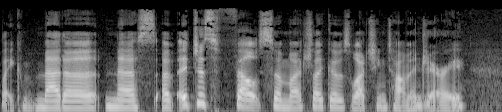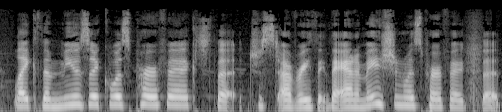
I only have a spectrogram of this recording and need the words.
like meta ness of it just felt so much like I was watching Tom and Jerry. Like the music was perfect, the just everything the animation was perfect, the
